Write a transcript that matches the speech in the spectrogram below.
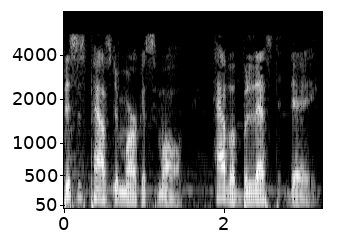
This is Pastor Marcus Small. Have a blessed day.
